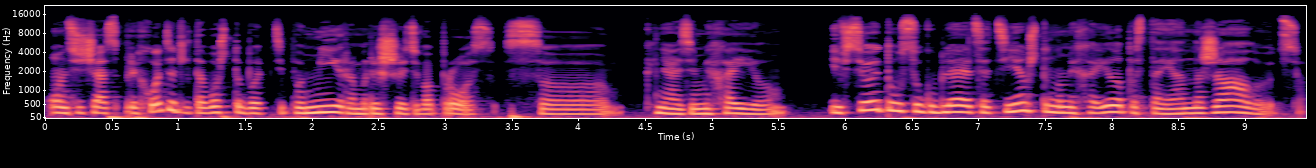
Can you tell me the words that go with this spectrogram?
он сейчас приходит для того, чтобы, типа, миром решить вопрос с э, князем Михаилом. И все это усугубляется тем, что на Михаила постоянно жалуются.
